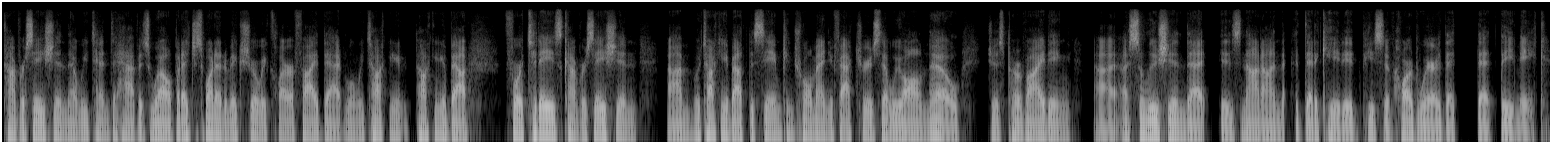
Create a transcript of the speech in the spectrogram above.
conversation that we tend to have as well but i just wanted to make sure we clarified that when we talking talking about for today's conversation um, we're talking about the same control manufacturers that we all know just providing uh, a solution that is not on a dedicated piece of hardware that that they make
